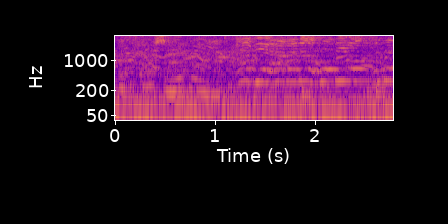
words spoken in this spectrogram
Subscription required. Have you had enough of the ultimate?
